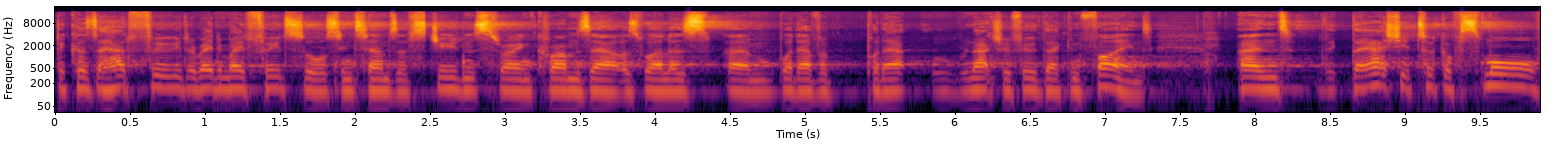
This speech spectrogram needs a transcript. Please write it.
because they had food, a ready-made food source in terms of students throwing crumbs out as well as um, whatever put out natural food they can find. And they actually took a small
